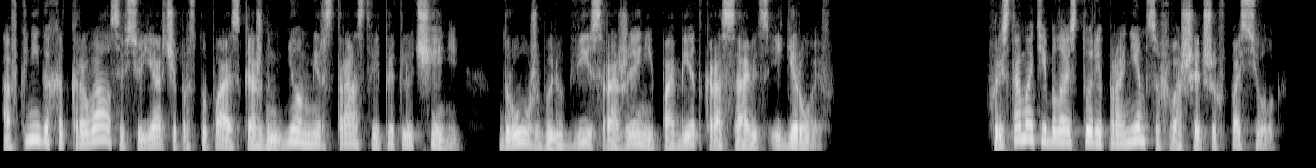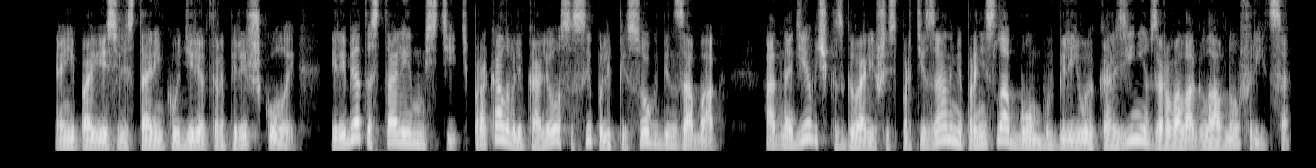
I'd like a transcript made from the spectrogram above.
А в книгах открывался, все ярче проступая с каждым днем, мир странствий и приключений, дружбы, любви, сражений, побед, красавиц и героев. В Хрестоматии была история про немцев, вошедших в поселок. Они повесили старенького директора перед школой, и ребята стали им мстить. Прокалывали колеса, сыпали песок в бензобак. Одна девочка, сговорившись с партизанами, пронесла бомбу в бельевой корзине и взорвала главного фрица.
